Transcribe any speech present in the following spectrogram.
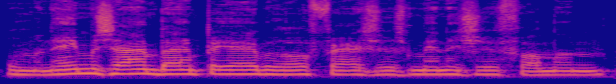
ondernemer zijn bij een PR-bureau versus manager van een,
